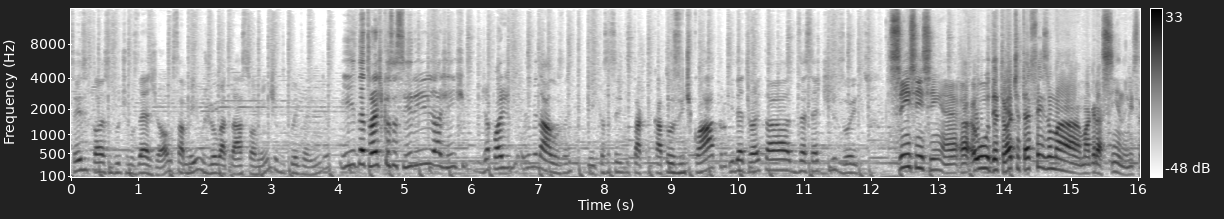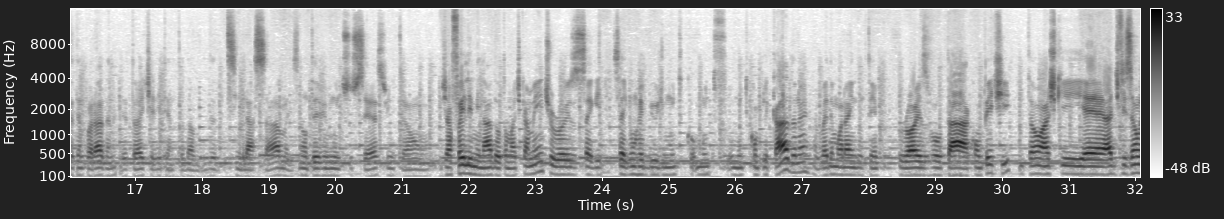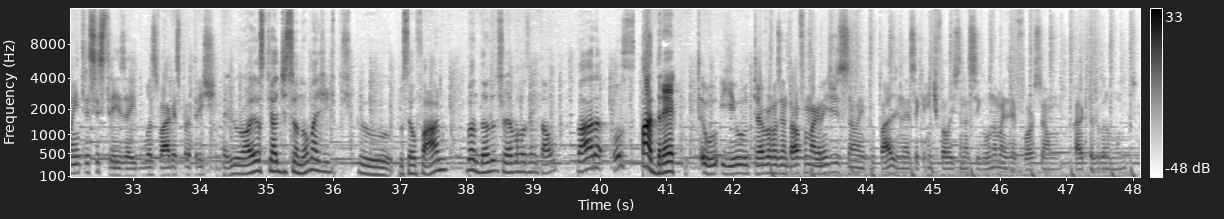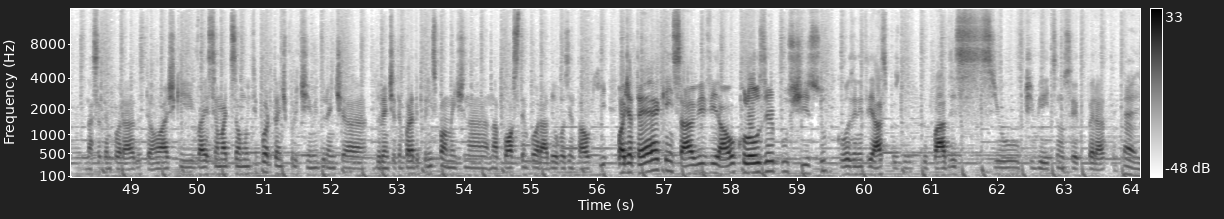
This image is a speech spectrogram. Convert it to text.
seis vitórias nos últimos 10 jogos, tá meio jogo atrás somente do Cleveland Indians. E Detroit e Kansas City a gente já pode eliminá-los, né? E Kansas City tá com 14-24 e Detroit tá 17-18. Sim, sim, sim. É, é, o Detroit até fez uma, uma gracinha no início da temporada, né? Detroit ali tentou dar, se engraçar, mas não teve muito sucesso, então já foi eliminado automaticamente. O Royals segue, segue um rebuild muito, muito, muito complicado, né? Vai demorar ainda um tempo pro Royals voltar a competir. Então acho que é a divisão entre esses três aí, duas vagas para três times. É, o Royals que adicionou mais gente pro, pro seu farm, mandando o Trevor Rosenthal para os Padreco. O, e o Trevor Rosenthal foi uma grande edição aí pro Padre, né? Sei que a gente falou isso na segunda, mas reforço é um cara que tá jogando muito nessa temporada. Então acho que vai ser uma adição muito importante pro time durante a, durante a temporada e principalmente na, na pós-temporada. O Rosenthal que pode até, quem sabe, virar o closer postiço, closer entre aspas, do, do Padres se o Yates não se recuperar. É,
